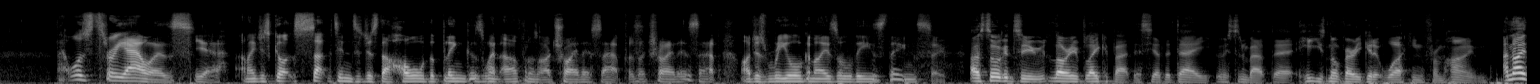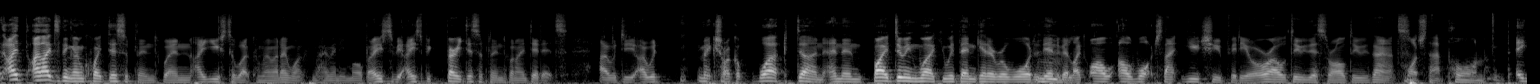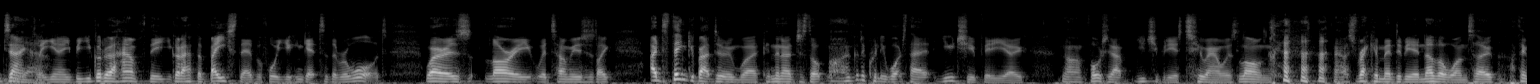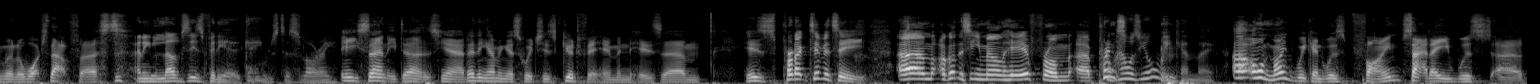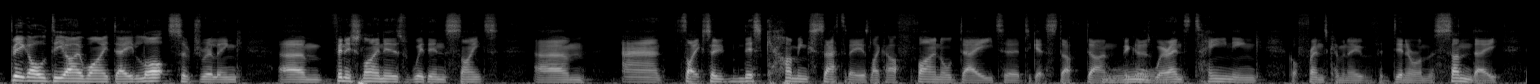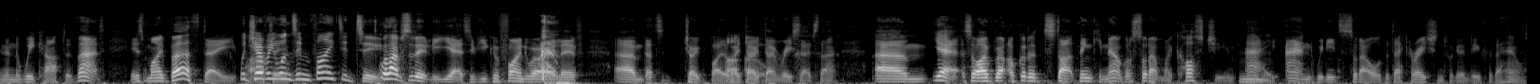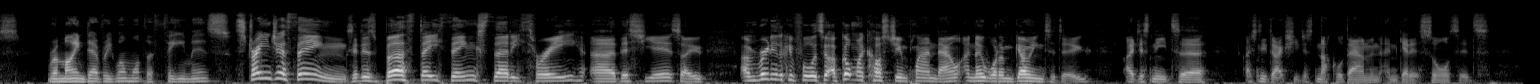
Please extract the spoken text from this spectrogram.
that was three hours. Yeah. And I just got sucked into just the whole, the blinkers went up, and I was like, I'll try this app, as I try this app, I'll just reorganize all these things. So I was talking to Laurie Blake about this the other day. We were talking about that he's not very good at working from home, and I, I I like to think I'm quite disciplined when I used to work from home. I don't work from home anymore, but I used to be I used to be very disciplined when I did it. I would do I would make sure I got work done, and then by doing work, you would then get a reward at the end of Mm. it. Like oh, I'll watch that YouTube video, or I'll do this, or I'll do that. watch that porn. Exactly, Yeah. you know, but you got to have the you got to have the base there before you can get to the reward. Whereas Laurie would tell me it's just like I'd think about doing work, and then I just thought, oh, I'm going to quickly watch that YouTube video. No, unfortunately, that YouTube video is two hours long. now it's recommended me another one, so I think we're going to watch that first. And he loves his video games, does Laurie? He certainly does. Yeah, I don't think having a Switch is good for him and his um, his productivity. Um, I got this email here from uh, Oh, Prince. how was your weekend, though? Uh, oh, my weekend was fine. Saturday was a big old DIY day, lots of drilling. Um, finish line is within sight. Um, and it's like, so this coming Saturday is like our final day to, to get stuff done because we're entertaining, got friends coming over for dinner on the Sunday. And then the week after that is my birthday. Which party. everyone's invited to. Well, absolutely, yes. If you can find where I live, um, that's a joke, by the way. Don't don't research that. Um, yeah, so I've got, I've got to start thinking now. I've got to sort out my costume, a, and we need to sort out all the decorations we're going to do for the house. Remind everyone what the theme is. Stranger Things. It is birthday things 33 uh, this year, so I'm really looking forward to it. I've got my costume planned out. I know what I'm going to do. I just need to. I just need to actually just knuckle down and, and get it sorted.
